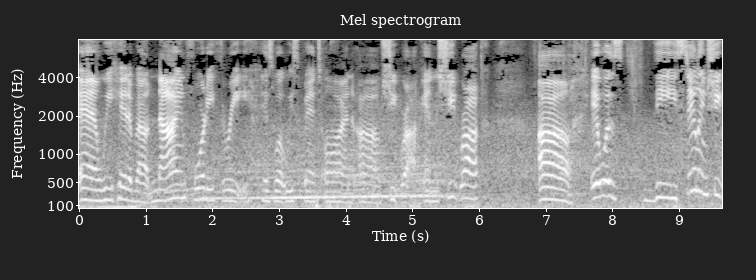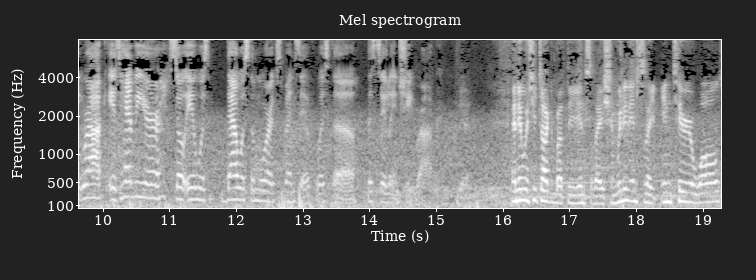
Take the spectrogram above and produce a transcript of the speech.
And we hit about 943 is what we spent on um, sheetrock. And the sheetrock, uh, it was the ceiling sheetrock is heavier, so it was that was the more expensive was the the ceiling sheetrock. Yeah. And then when she talked about the insulation, we didn't insulate interior walls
